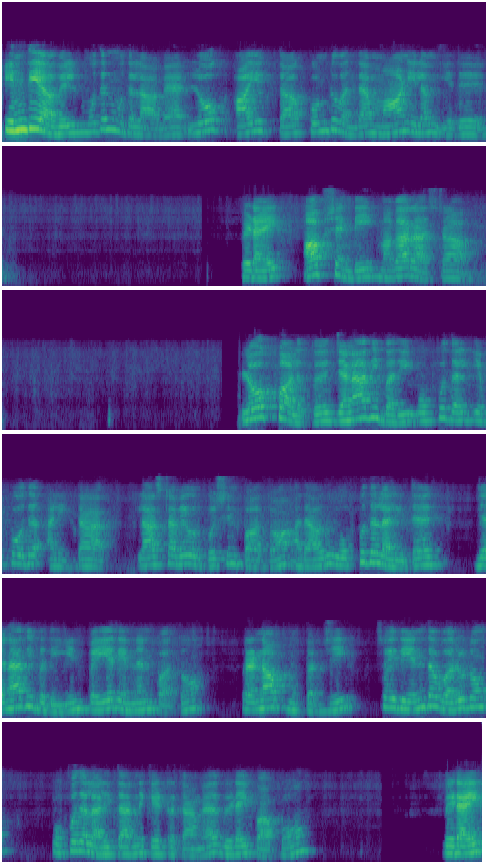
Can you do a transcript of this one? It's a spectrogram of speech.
இந்தியாவில் முதன் முதலாக லோக் ஆயுக்தா கொண்டு வந்த மாநிலம் எது? விடை ஆப்ஷன் டி மகாராஷ்டிரா. லோக்பாலுக்கு ஜனாதிபதி ஒப்புதல் எப்போது அளித்தார்? லாஸ்டாவே ஒரு கொஸ்டின் பார்த்தோம். அதாவது ஒப்புதல் அளித்த ஜனாதிபதியின் பெயர் என்னன்னு பார்த்தோம். பிரணாப் முகர்ஜி. ஸோ இது எந்த வருடம் ஒப்புதல் அளித்தார்னு கேட்டிருக்காங்க. விடை பார்ப்போம். விடை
